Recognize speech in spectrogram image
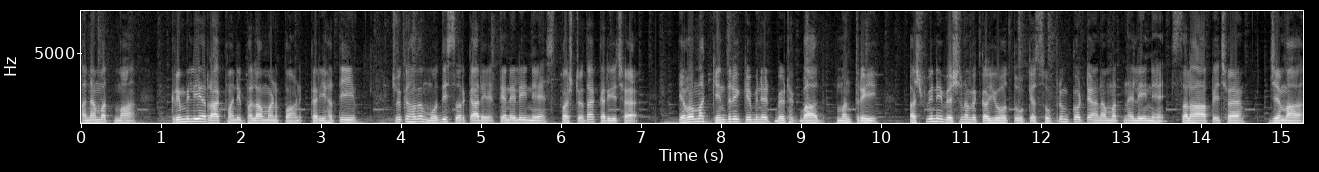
અનામતમાં ક્રિમિલિયર રાખવાની ભલામણ પણ કરી હતી. જોકે હવે મોદી સરકારે તેને લઈને સ્પષ્ટતા કરી છે. એવામાં કેન્દ્રીય કેબિનેટ બેઠક બાદ મંત્રી અશ્વિની વૈષ્ણવે કહ્યું હતું કે સુપ્રીમ કોર્ટે અનામતને લઈને સલાહ આપી છે, જેમાં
